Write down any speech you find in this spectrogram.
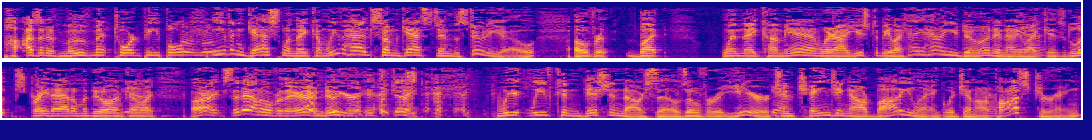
positive movement toward people, Mm-hmm. even guests when they come. We've had some guests in the studio over, but when they come in, where I used to be like, "Hey, how are you doing?" and I Yeah. like just look straight at them and do all. I'm kind Yeah. of like, "All right, sit down over there and do your." It's just. We, we've conditioned ourselves over a year Yeah. to changing our body language and our posturing.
